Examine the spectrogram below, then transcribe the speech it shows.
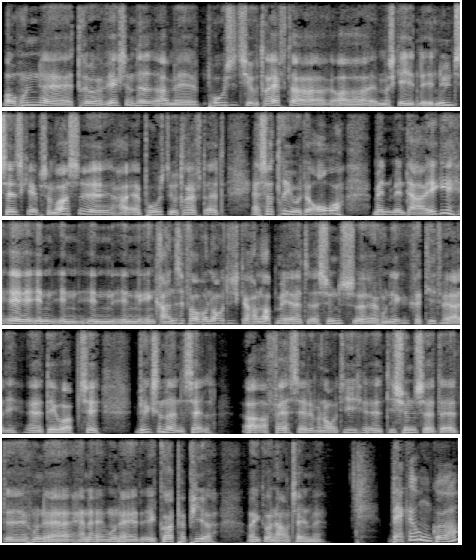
hvor hun øh, driver virksomhed og med positiv drift og, og måske et, et nyt selskab, som også øh, har, er positiv drift, at, at så driver det over. Men, men der er ikke øh, en, en, en, en grænse for, hvornår de skal holde op med at, at synes, øh, hun ikke er kreditværdig. Øh, det er jo op til virksomhederne selv at, at fastsætte, hvornår de, øh, de synes, at, at øh, hun er, han er, hun er et, et godt papir og ikke en aftale med. Hvad kan hun gøre?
